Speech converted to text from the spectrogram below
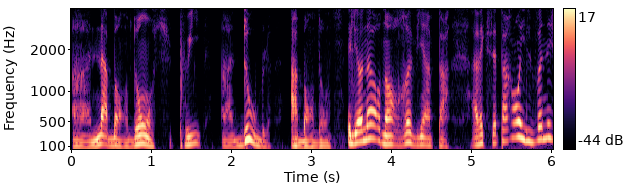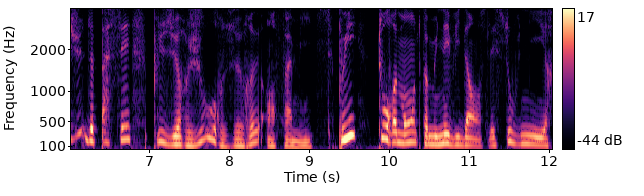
un abandon, puis un double abandon. Éléonore n'en revient pas. Avec ses parents, il venait juste de passer plusieurs jours heureux en famille. Puis, tout remonte comme une évidence, les souvenirs,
